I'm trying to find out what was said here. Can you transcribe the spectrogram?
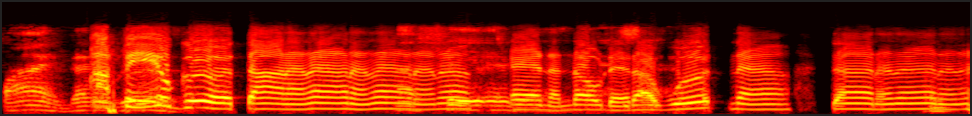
fine, very I good. feel good. Da-na-na-na-na-na. feel And I good. know that I would now. Da-na-na-na-na.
